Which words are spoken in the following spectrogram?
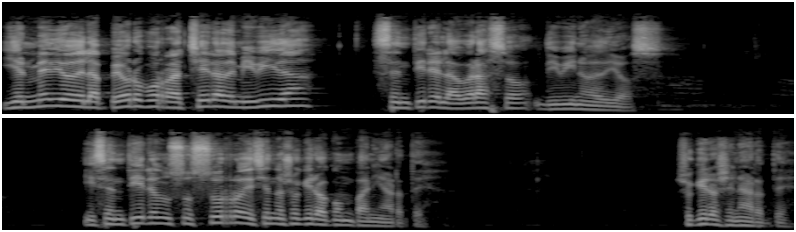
y en medio de la peor borrachera de mi vida sentir el abrazo divino de Dios. Y sentir un susurro diciendo yo quiero acompañarte. Yo quiero llenarte.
